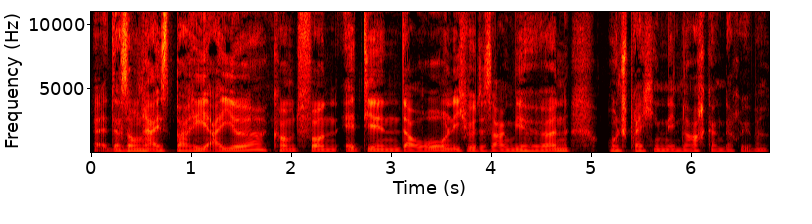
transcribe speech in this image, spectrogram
Äh, der Song heißt Paris ailleurs, kommt von Etienne Dao und ich würde sagen, wir hören und sprechen im Nachgang darüber.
